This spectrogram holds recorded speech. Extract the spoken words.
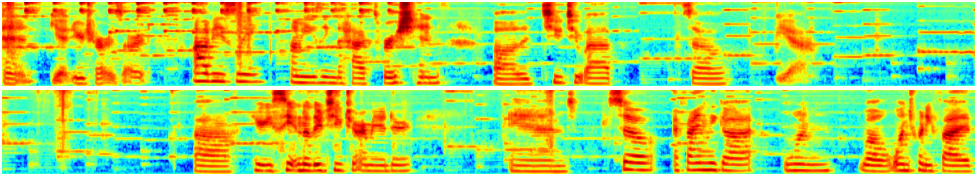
and get your Charizard. Obviously, I'm using the hacked version, uh, the Tutu app, so yeah. Uh, here you see another two Charmander. And so I finally got one, well, 125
